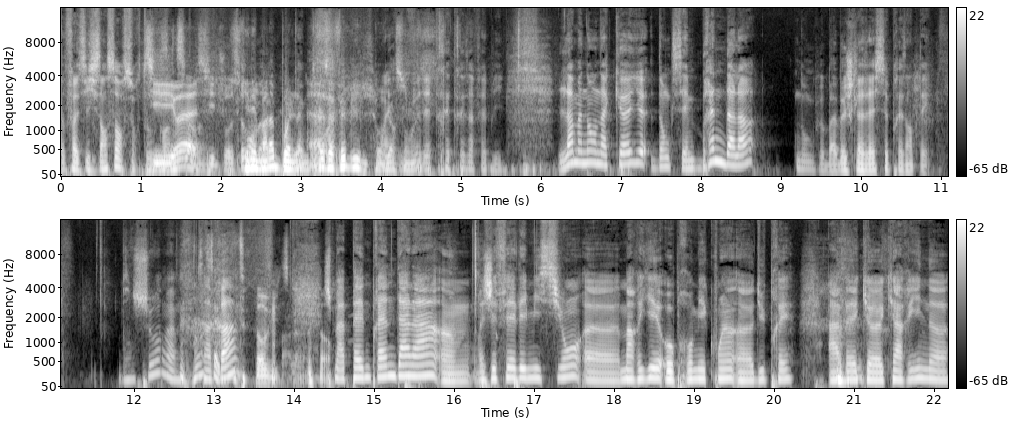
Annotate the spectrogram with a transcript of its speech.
Enfin, s'il s'en sort surtout. Si, ouais, s'il est toujours Il est second, mal à bah. poil. Là. très affaibli, le Ouais, garçon. il hein. faisait très très affaibli. Là maintenant on accueille donc c'est Brendala. Donc bah, bah, je la laisse se présenter. Bonjour, ça va? Je m'appelle Brendala. euh, J'ai fait l'émission euh, Mariée au premier coin euh, du pré avec euh, Karine.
